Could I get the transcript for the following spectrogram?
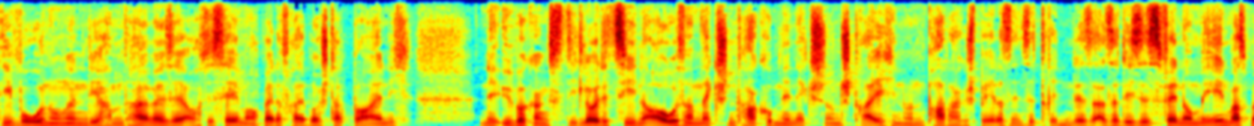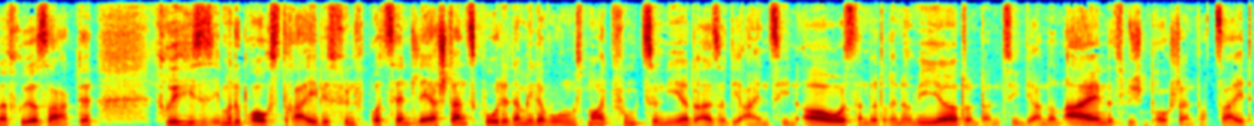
die Wohnungen, die haben teilweise auch das sehen wir auch bei der Freiburger Stadtbau eigentlich eine Übergangs-, die Leute ziehen aus, am nächsten Tag kommen die nächsten und streichen und ein paar Tage später sind sie drin. Das, also dieses Phänomen, was man früher sagte, früher hieß es immer, du brauchst drei bis fünf Prozent Leerstandsquote, damit der Wohnungsmarkt funktioniert. Also die einen ziehen aus, dann wird renoviert und dann ziehen die anderen ein. Dazwischen brauchst du einfach Zeit.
